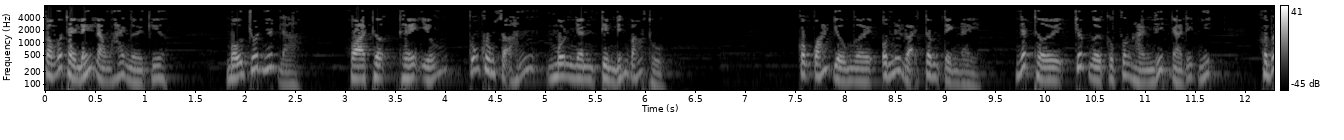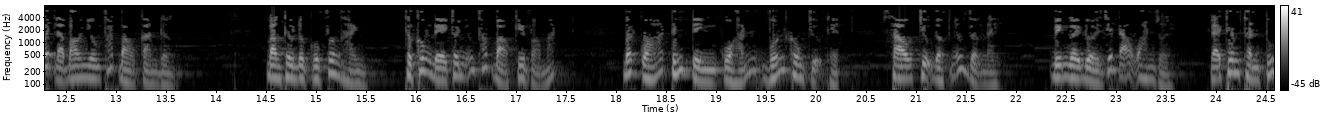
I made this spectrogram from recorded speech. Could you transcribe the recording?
Còn có thể lấy lòng hai người kia. Mấu chốt nhất là, Hòa thượng thế yếu Cũng không sợ hắn môn nhân tìm đến báo thù. Có quá nhiều người ôm lấy loại tâm tình này, Nhất thời trước người của Phương Hành lít nhà đít nhít, Không biết là bao nhiêu pháp bảo cản đường. Bằng thường lực của Phương Hành, Thực không để cho những pháp bảo kia vào mắt. Bất quá tính tình của hắn vốn không chịu thiệt, Sao chịu được những việc này? Bị người đuổi giết đã oan rồi, Lại thêm thần tú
